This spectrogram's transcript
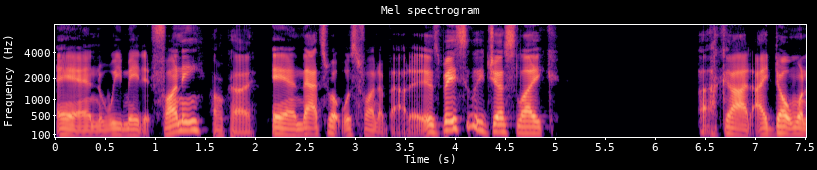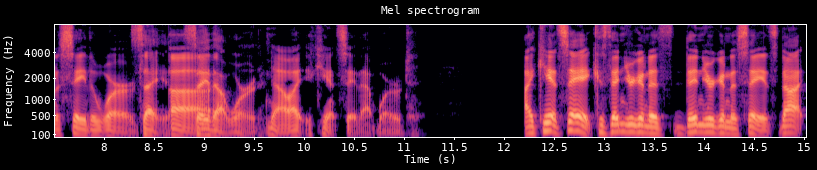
and we made it funny. Okay. And that's what was fun about it. It was basically just like, uh, God, I don't want to say the word. Say it. Uh, say that word. No, I can't say that word. I can't say it because then you're gonna then you're gonna say it's not.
